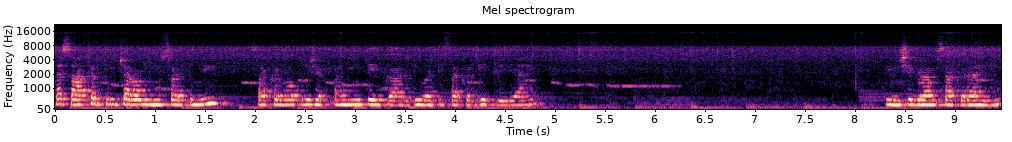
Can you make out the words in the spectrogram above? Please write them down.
तर साखर तुमच्या आवडीनुसार तुम्ही साखर वापरू शकता. मी इथे एक अर्धी वाटी साखर घेतलेली आहे. तीनशे ग्राम साखर आहे मी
